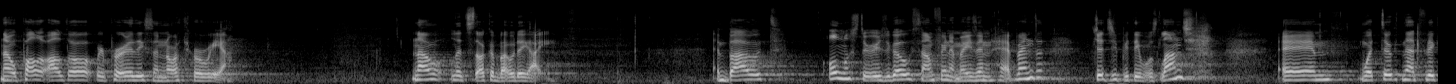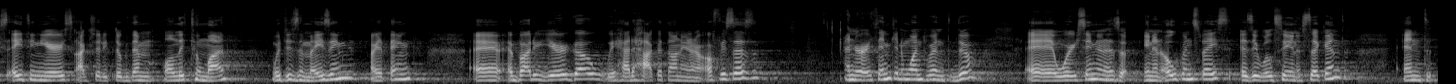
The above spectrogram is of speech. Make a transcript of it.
Now Palo Alto reported this in North Korea. Now let's talk about AI. About almost two years ago, something amazing happened. ChatGPT was launched. Um, what took Netflix 18 years actually took them only two months, which is amazing, I think. Uh, about a year ago, we had a hackathon in our offices, and we were thinking what we want to do. Uh, we're sitting in, an open space, as you will see in a second, and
